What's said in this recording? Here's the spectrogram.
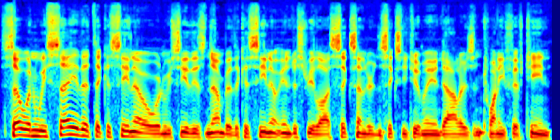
So when we say that the casino, when we see this number, the casino industry lost six hundred and sixty-two million dollars in 2015.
